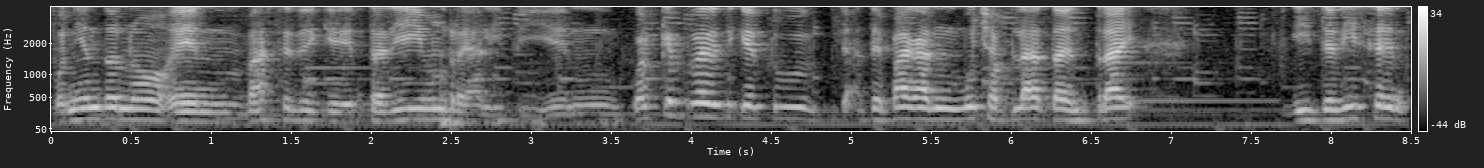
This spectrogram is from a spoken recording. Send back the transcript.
poniéndonos en base de que entraría un reality, en cualquier reality que tú te pagan mucha plata, entráis y te dicen,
